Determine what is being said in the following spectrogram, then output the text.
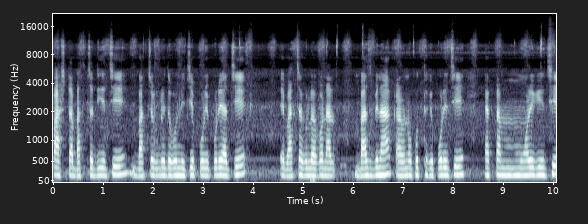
পাঁচটা বাচ্চা দিয়েছে। বাচ্চাগুলো দেখো নিচে পড়ে পড়ে আছে। এই বাচ্চাগুলো এখন আর বাঁচবে না, কারণ ওপর থেকে পড়েছে, একটা মরে গিয়েছে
